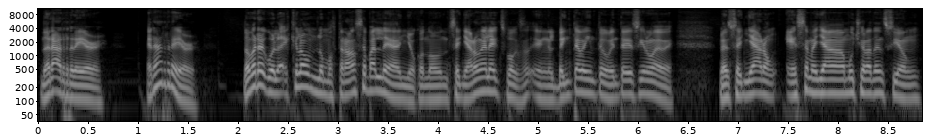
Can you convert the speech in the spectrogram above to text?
No era Rare. Era Rare. No me recuerdo, es que lo, lo, mostraron hace par de años, cuando enseñaron el Xbox en el 2020 o 2019, lo enseñaron, ese me llama mucho la atención.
